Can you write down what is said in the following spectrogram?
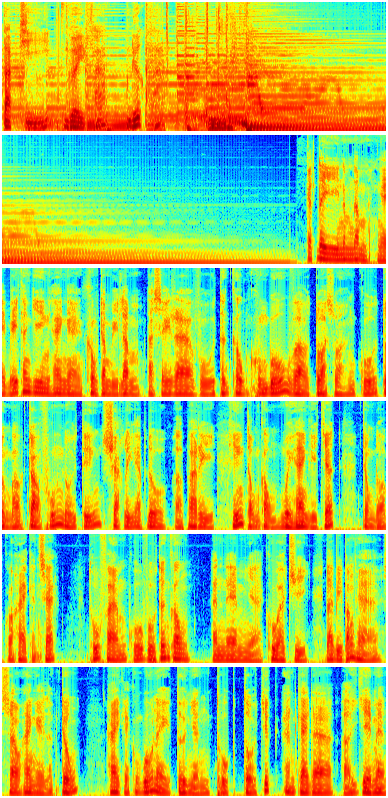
Tạp chí Người Pháp, nước Pháp Cách đây 5 năm, ngày 7 tháng Giêng 2015 đã xảy ra vụ tấn công khủng bố vào tòa soạn của tuần báo trào phúng nổi tiếng Charlie Hebdo ở Paris, khiến tổng cộng 12 người chết, trong đó có hai cảnh sát. Thủ phạm của vụ tấn công, anh em nhà Kouachi, đã bị bắn hạ sau hai ngày lẩn trốn. Hai kẻ khủng bố này tự nhận thuộc tổ chức Al-Qaeda ở Yemen.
